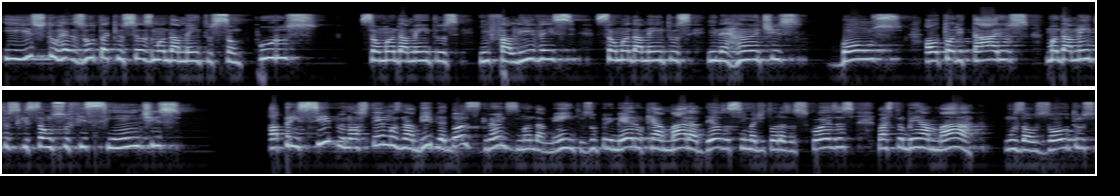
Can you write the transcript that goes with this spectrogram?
E isto resulta que os seus mandamentos são puros, são mandamentos infalíveis, são mandamentos inerrantes, bons, autoritários, mandamentos que são suficientes. A princípio, nós temos na Bíblia dois grandes mandamentos. O primeiro, que é amar a Deus acima de todas as coisas, mas também amar uns aos outros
